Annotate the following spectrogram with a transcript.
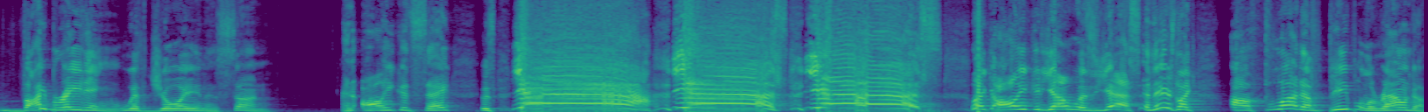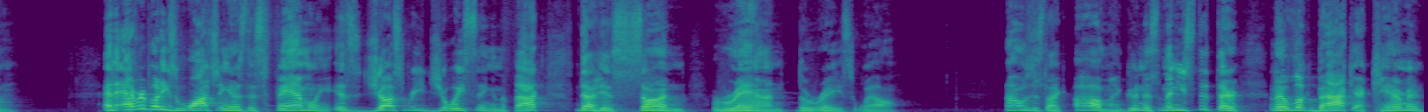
vibrating with joy in his son. And all he could say was, Yeah! Yes! Yes! Like all he could yell was yes. And there's like a flood of people around him. And everybody's watching as this family is just rejoicing in the fact that his son ran the race well. I was just like, oh my goodness. And then you sit there and I look back at Cameron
